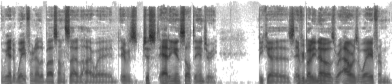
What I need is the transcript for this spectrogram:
And we had to wait for another bus on the side of the highway. And it was just adding insult to injury because everybody knows we're hours away from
